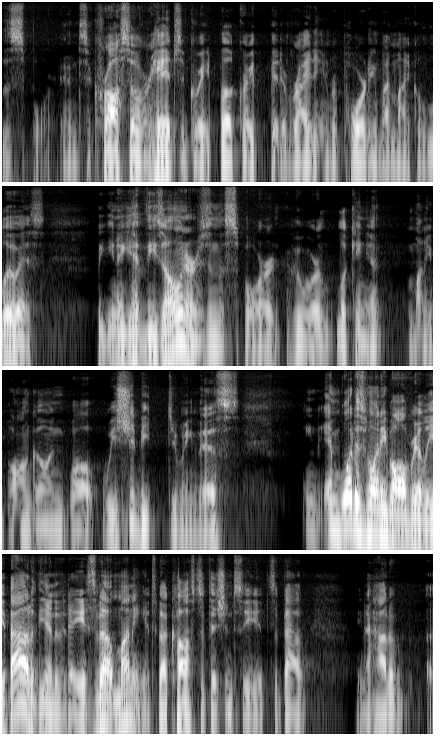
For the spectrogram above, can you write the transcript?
the sport. And it's a crossover hit. It's a great book, great bit of writing and reporting by Michael Lewis. But you know, you have these owners in the sport who are looking at Moneyball and going, "Well, we should be doing this." And what is Moneyball really about? At the end of the day, it's about money. It's about cost efficiency. It's about you know how to uh,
